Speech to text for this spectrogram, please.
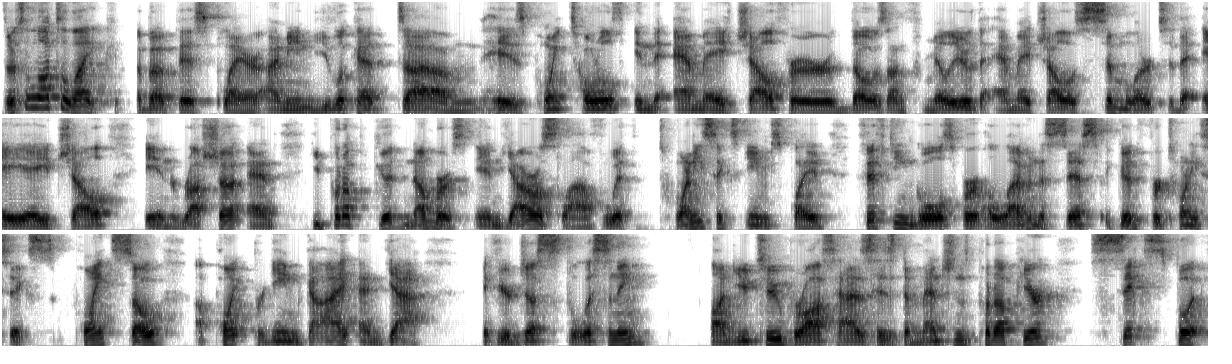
there's a lot to like about this player. I mean, you look at um, his point totals in the MHL. For those unfamiliar, the MHL is similar to the AHL in Russia, and he put up good numbers in Yaroslav with 26 games played, 15 goals for 11 assists, good for 26 points. So a point per game guy. And yeah, if you're just listening on YouTube, Ross has his dimensions put up here: six foot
